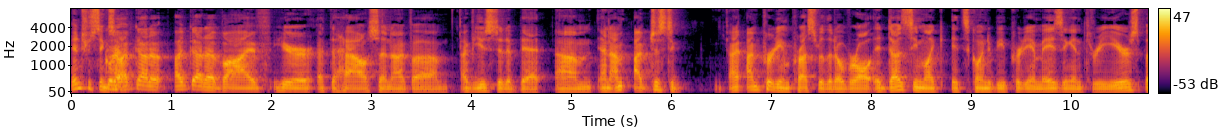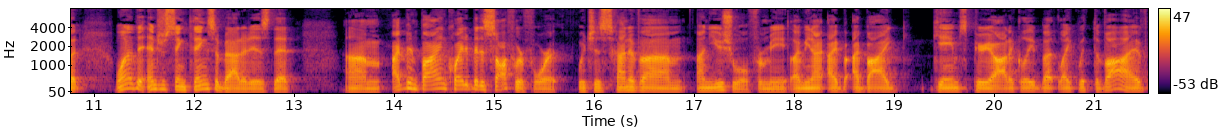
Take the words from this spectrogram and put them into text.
interesting, so I've got a I've got a Vive here at the house, and I've um, I've used it a bit, um, and I'm I'm just a, I, I'm pretty impressed with it overall. It does seem like it's going to be pretty amazing in three years. But one of the interesting things about it is that um, I've been buying quite a bit of software for it, which is kind of um, unusual for me. I mean, I, I, I buy games periodically, but like with the Vive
